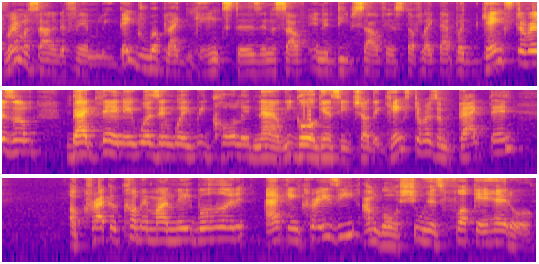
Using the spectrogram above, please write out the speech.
grandma's side of the family. They grew up like gangsters in the south, in the deep south, and stuff like that. But gangsterism back then, it wasn't what we call it now. We go against each other. Gangsterism back then, a cracker come in my neighborhood acting crazy, I'm gonna shoot his fucking head off.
